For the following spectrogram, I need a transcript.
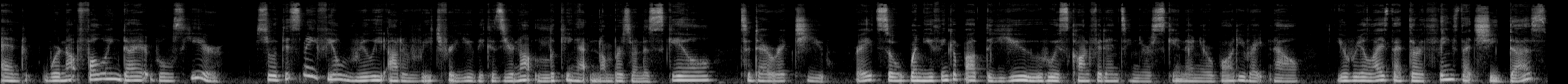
And we're not following diet rules here. So this may feel really out of reach for you because you're not looking at numbers on a scale to direct you, right? So when you think about the you who is confident in your skin and your body right now, you realize that there are things that she does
